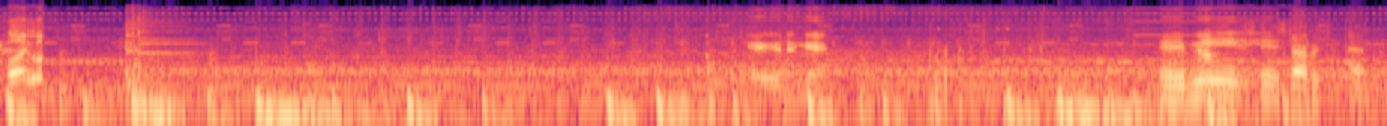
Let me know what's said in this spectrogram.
Comlink Hey, me just need to start with that. Comlink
